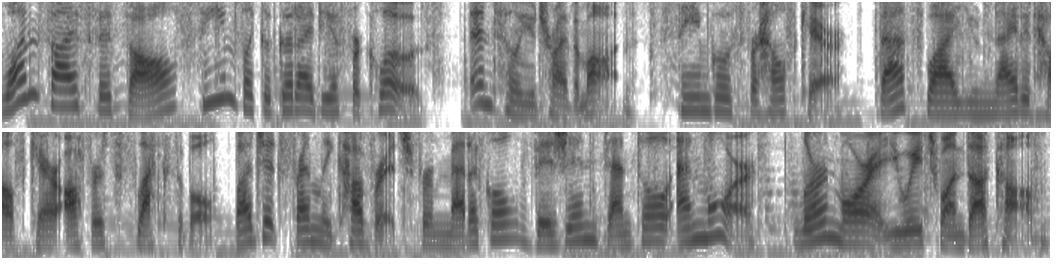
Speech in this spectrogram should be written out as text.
One size fits all seems like a good idea for clothes until you try them on. Same goes for healthcare. That's why United Healthcare offers flexible, budget-friendly coverage for medical, vision, dental, and more. Learn more at uh1.com.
